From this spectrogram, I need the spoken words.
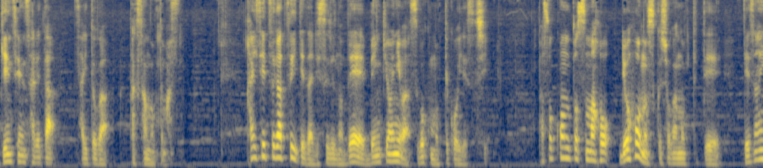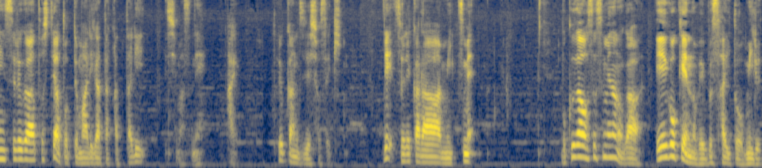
厳選されたサイトがたくさん載ってます。解説がついてたりするので勉強にはすごくもってこいですし。パソコンとスマホ両方のスクショが載っててデザインする側としてはとってもありがたかったりしますね。はい。という感じで書籍。でそれから3つ目。僕がおすすめなのが英語圏のウェブサイトを見る。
